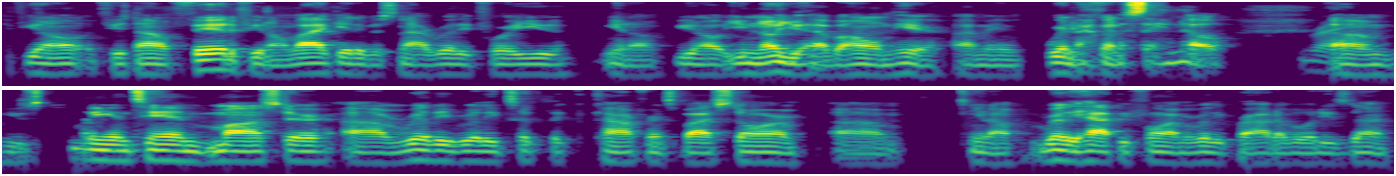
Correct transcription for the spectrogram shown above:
if you don't if you don't fit, if you don't like it, if it's not really for you, you know, you know, you know you have a home here. I mean, we're not going to say no. Right. Um, he's 20 and 10 monster. Uh, really, really took the conference by storm. Um, you know, really happy for him. Really proud of what he's done.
